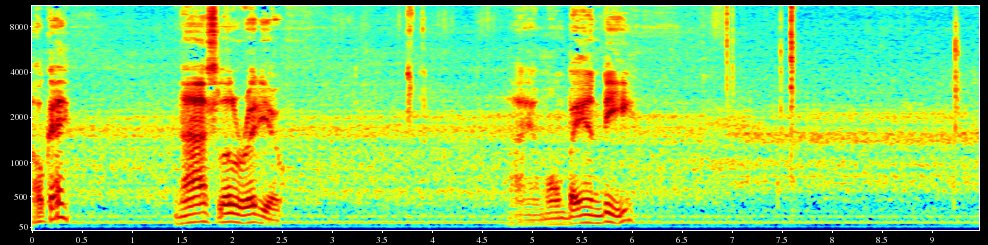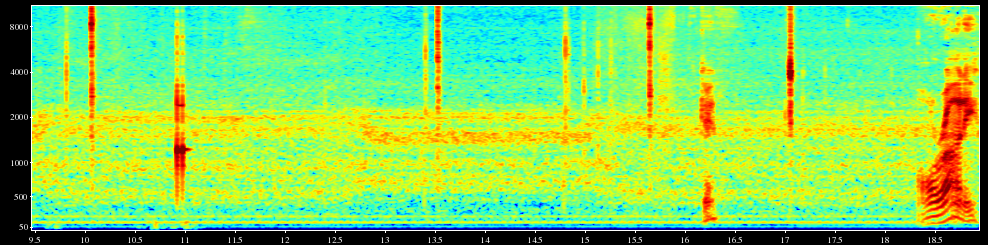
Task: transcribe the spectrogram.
Okay, nice little radio. I am on band D. Okay. Alrighty.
